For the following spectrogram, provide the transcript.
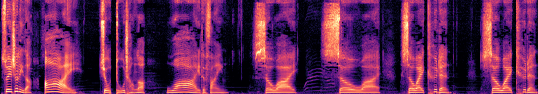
所以这里的 I 就读成了 Y 的发音，so I, so I, so I couldn't, so I couldn't。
